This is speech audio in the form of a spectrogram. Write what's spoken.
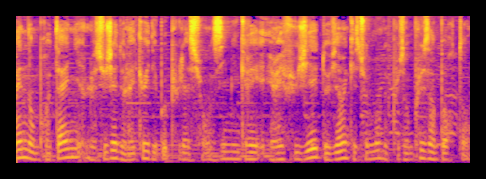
En Bretagne, le sujet de l'accueil des populations immigrées et réfugiées devient un questionnement de plus en plus important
